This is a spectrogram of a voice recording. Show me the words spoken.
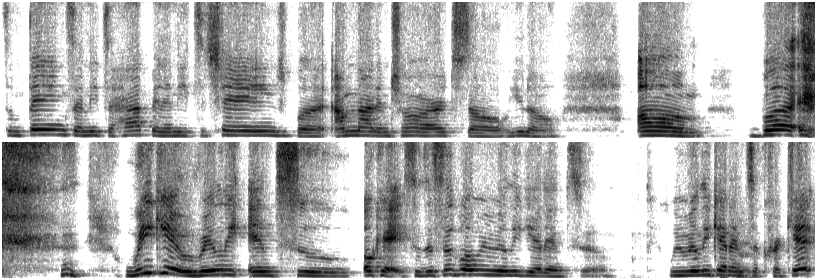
some things that need to happen and need to change, but I'm not in charge. So, you know, um, but we get really into, okay, so this is what we really get into. We really get okay. into cricket.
